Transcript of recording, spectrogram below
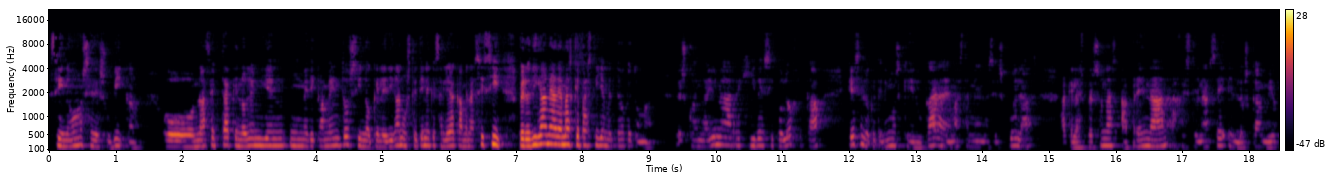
si no se desubica o no acepta que no le envíen un medicamento, sino que le digan usted tiene que salir a caminar. Sí, sí, pero dígame además qué pastilla me tengo que tomar. Entonces, cuando hay una rigidez psicológica, que es en lo que tenemos que educar, además también en las escuelas, a que las personas aprendan a gestionarse en los cambios.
